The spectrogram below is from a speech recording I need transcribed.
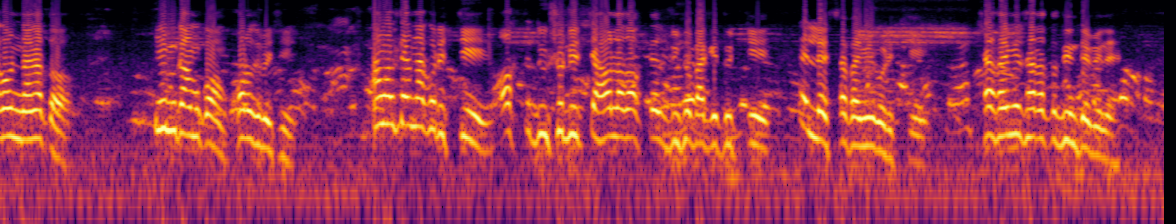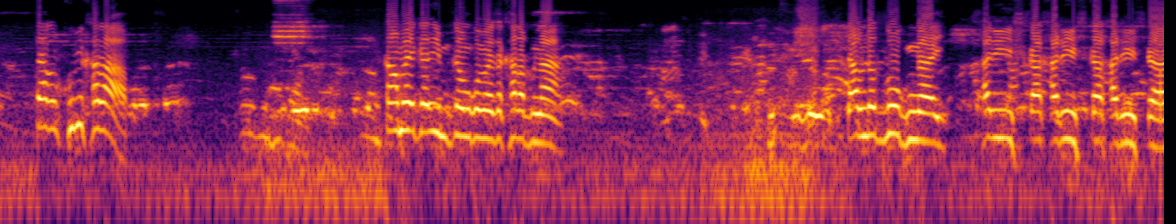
এখন দেয় না তো ইনকাম কম, খরচ বেশি। আমার দেনা করিচ্ছি। অক্টে দুইশো নিচ্ছে, হাওলা অক্টে দুইশো বাকি তুলছি এলে সাফাইমি করিচ্ছি। সাফাইমি ছাড়া তো দিন দেবে না। তা এখন খুবই খারাপ। কামাই ইনকাম কমে খারাপ না। টাউনত লোক নাই। খালি ইস্কা খালি ইস্কা খালি ইস্কা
